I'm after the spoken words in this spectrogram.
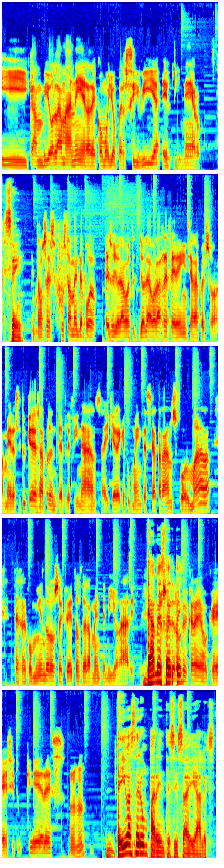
y cambió la manera de cómo yo percibía el dinero. Sí. Entonces, justamente por eso yo le hago, yo le hago la referencia a la persona. Mira, si tú quieres aprender de finanzas y quieres que tu mente sea transformada, te recomiendo los secretos de la mente millonaria. Déjame hacerte. que creo que si tú quieres. Te iba a hacer un paréntesis ahí, Alex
